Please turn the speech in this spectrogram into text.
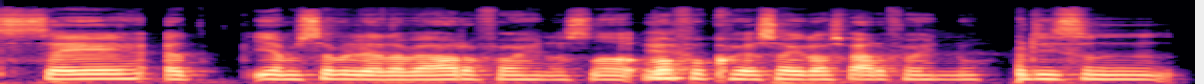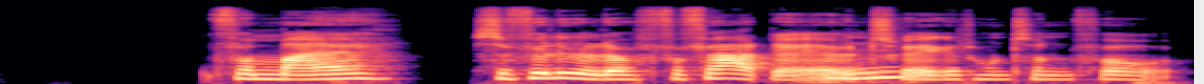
sagde, at jamen, så ville jeg da være der for hende og sådan noget, ja. Hvorfor kunne jeg så ikke også være der for hende nu? Fordi sådan, for mig, selvfølgelig ville det være forfærdeligt, og jeg mm. Ønsker ikke, at hun sådan får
